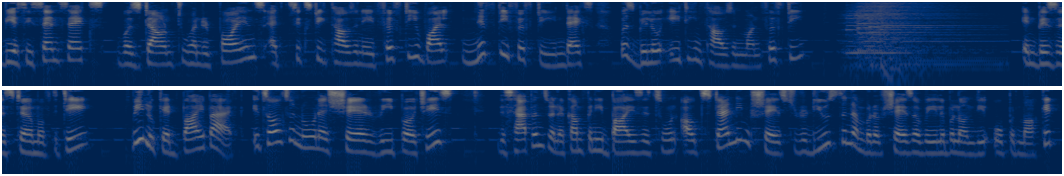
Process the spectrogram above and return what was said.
BSE Sensex was down 200 points at 60,850 while Nifty 50 index was below 18,150. In business term of the day, we look at buyback. It's also known as share repurchase. This happens when a company buys its own outstanding shares to reduce the number of shares available on the open market.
